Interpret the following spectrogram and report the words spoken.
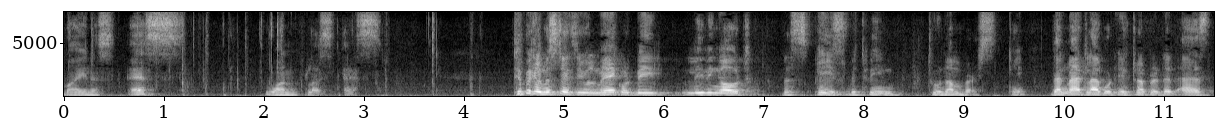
minus S, 1 plus S. Typical mistakes you will make would be leaving out the space between two numbers, okay? Then MATLAB would interpret it as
